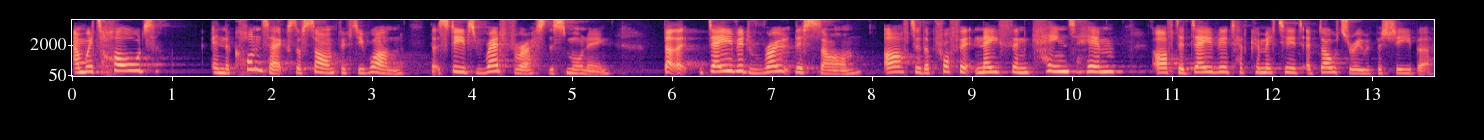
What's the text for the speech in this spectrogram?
And we're told in the context of Psalm 51 that Steve's read for us this morning that David wrote this psalm after the prophet Nathan came to him after David had committed adultery with Bathsheba.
